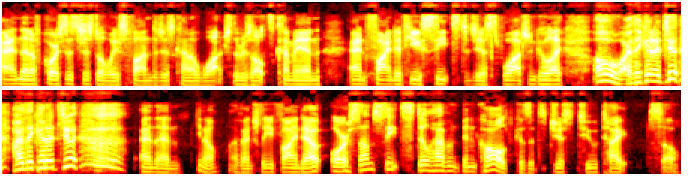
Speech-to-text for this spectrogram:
And then, of course, it's just always fun to just kind of watch the results come in and find a few seats to just watch and go like, oh, are they going to do it? Are they going to do it? and then, you know, eventually you find out. Or some seats still haven't been called because it's just too tight. So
